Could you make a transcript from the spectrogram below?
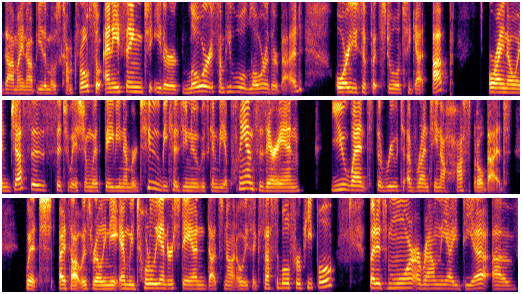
that might not be the most comfortable. So anything to either lower some people will lower their bed or use a footstool to get up. Or I know in Jess's situation with baby number two, because you knew it was going to be a planned cesarean, you went the route of renting a hospital bed, which I thought was really neat. And we totally understand that's not always accessible for people, but it's more around the idea of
